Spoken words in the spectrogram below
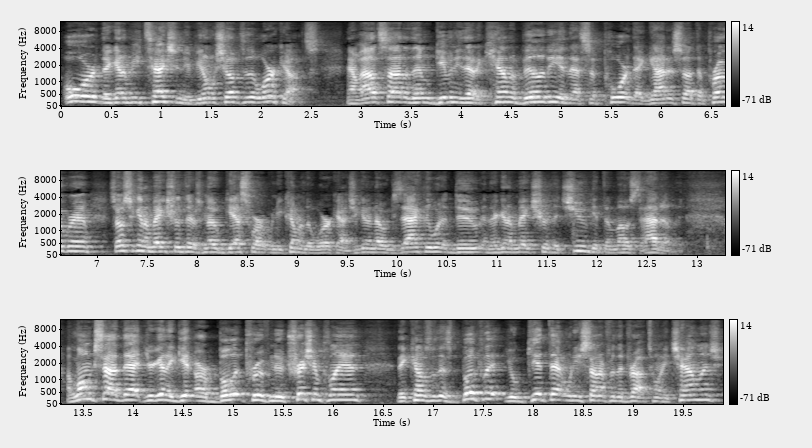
Or they're gonna be texting you if you don't show up to the workouts. Now, outside of them giving you that accountability and that support, that guidance throughout the program, it's also going to make sure there's no guesswork when you come to the workouts. You're going to know exactly what to do, and they're going to make sure that you get the most out of it. Alongside that, you're going to get our bulletproof nutrition plan that comes with this booklet. You'll get that when you sign up for the Drop 20 Challenge.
